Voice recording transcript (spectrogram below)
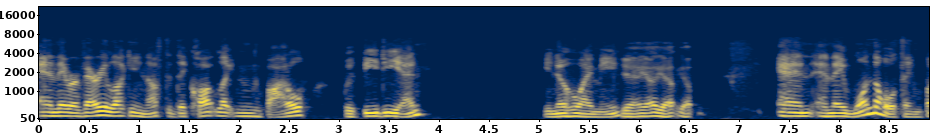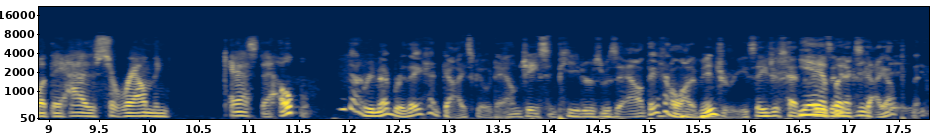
And they were very lucky enough that they caught lightning in the bottle with BDN. You know who I mean? Yeah, yeah, yeah, yep. And and they won the whole thing, but they had a surrounding cast to help them. You got to remember they had guys go down. Jason Peters was out. They had a lot of injuries. They just had yeah, it was the next guy up thing.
